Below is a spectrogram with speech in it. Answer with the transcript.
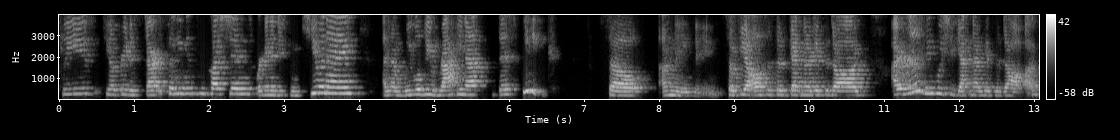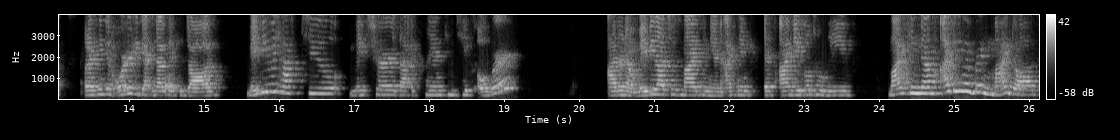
please feel free to start sending in some questions. We're going to do some Q&A, and then we will be wrapping up this week. So amazing. Sophia also says, get Nuggets a dog. I really think we should get Nuggets a dog. But I think in order to get Nuggets a dog, maybe we have to make sure that a clan can take over. I don't know. Maybe that's just my opinion. I think if I'm able to leave my kingdom, I can even bring my dog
